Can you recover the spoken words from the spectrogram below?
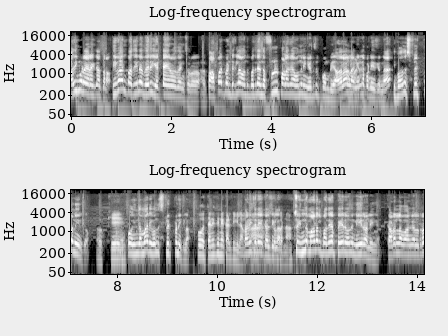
பதிமூணாயிரம் தான் தரோம். திவான் பாத்தீங்கன்னா வெறும் எட்டாயிரம் தாங்க சார் வரும் இப்போ அப்பார்ட்மெண்ட்டுக்குலாம் வந்து பாத்தீங்கன்னா இந்த ஃபுல் பலகை வந்து நீங்க எடுத்துட்டு போக முடியாது. அதனால நாங்க என்ன பண்ணிருக்கோம்னா இப்போ வந்து ஸ்பிளிட் பண்ணிருக்கோம் ஓகே இப்போ இந்த மாதிரி வந்து ஸ்பிளிட் பண்ணிக்கலாம். ஓ தனித்தனியா கழட்டிக்கலாம். தனித்தனியா கழட்டிக்கலாம். ஸோ இந்த மாடல் பாத்தீங்கன்னா பேர் வந்து நீராளிங்க. கடல்ல வாங்கல்ற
